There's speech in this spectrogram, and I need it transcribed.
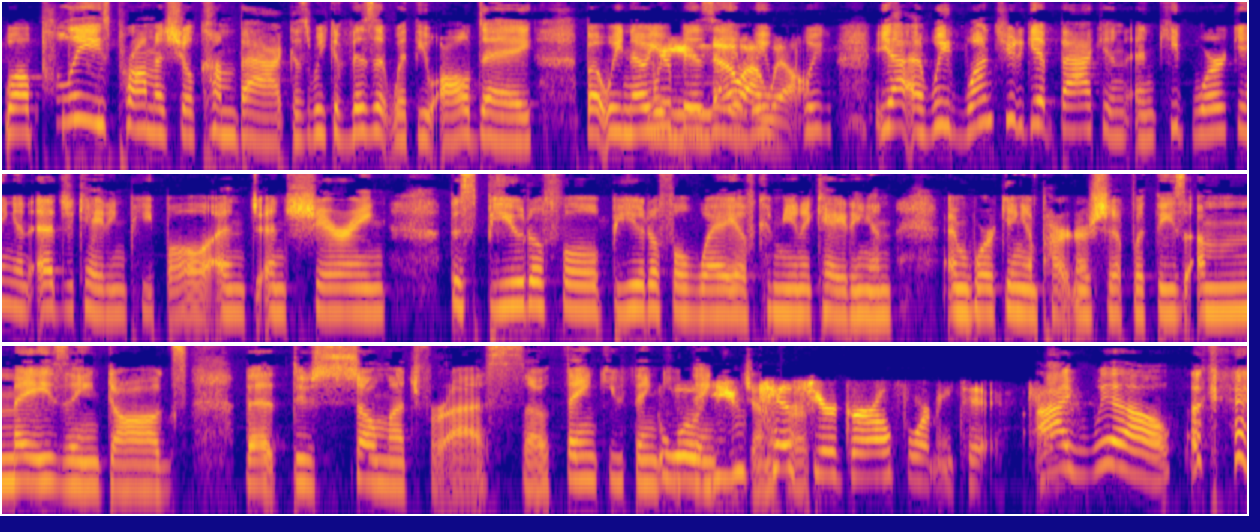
Well, please promise you'll come back because we could visit with you all day. But we know well, you're you busy. Know we, I will. We, yeah, and we want you to get back and, and keep working and educating people and and sharing this beautiful, beautiful way of communicating and and working in partnership with these amazing dogs that do so much for us. So thank you, thank you, well, thank you, you kiss your girl for me too. Okay? I will. Okay.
